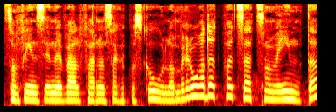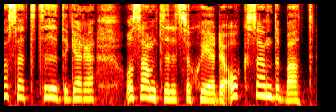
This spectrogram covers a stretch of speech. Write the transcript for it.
som finns inne i välfärden, särskilt på skolområdet på ett sätt som vi inte har sett tidigare. Och samtidigt så sker det också en debatt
